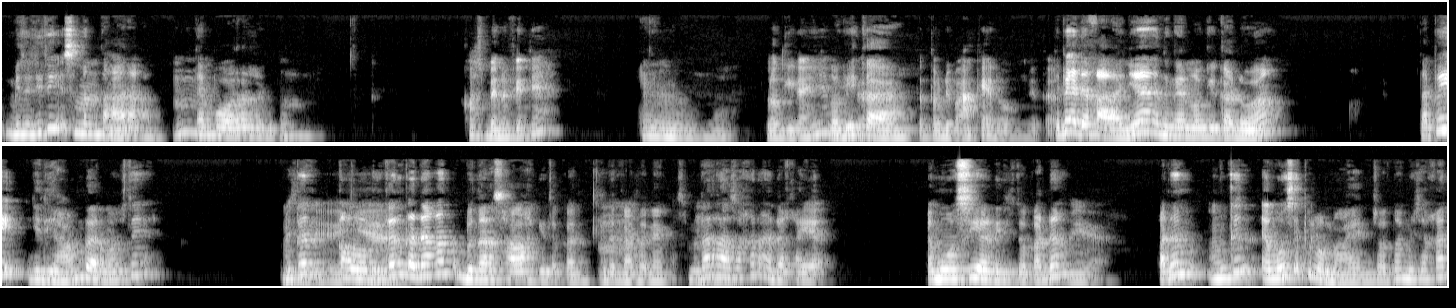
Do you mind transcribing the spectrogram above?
bisa jadi sementara kan, Hmm, temporer gitu. hmm. Cost benefitnya Hmm. logikanya Logika. tetap dipakai dong gitu. Tapi ada kalanya dengan logika doang, tapi jadi hambar maksudnya. Bisa Mungkin jadi, kalau logika kan kadang kan benar salah gitu kan pendekatannya. Sementara Hmm. rasa kan ada kayak emosi di situ. Kadang Iya. kadang mungkin emosi perlu main. Contoh misalkan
